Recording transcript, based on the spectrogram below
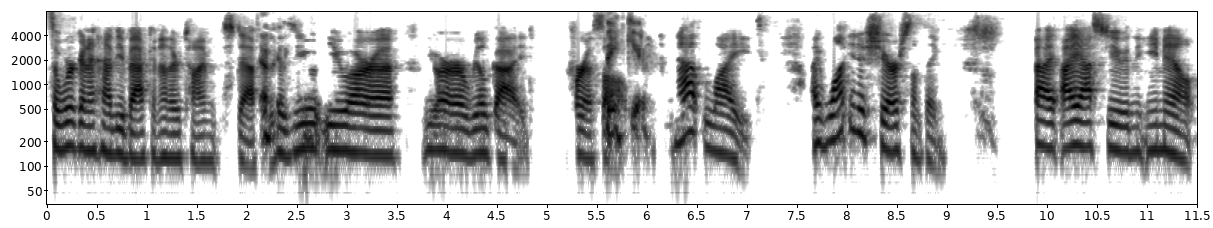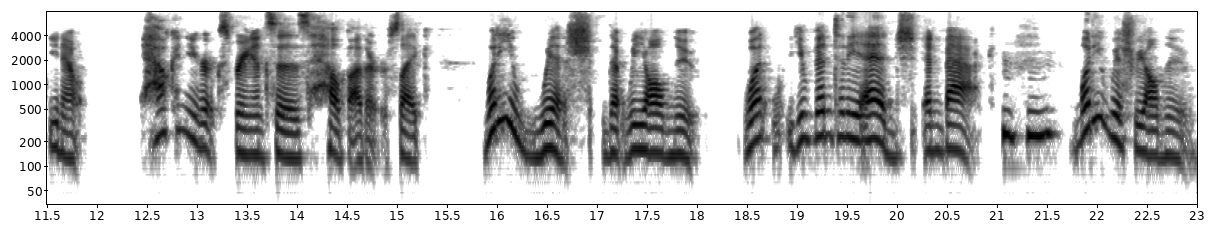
so we're going to have you back another time, Steph, okay. because you you are a you are a real guide for us all. Thank you. In that light, I want you to share something I, I asked you in the email, you know, how can your experiences help others? Like, what do you wish that we all knew? What you've been to the edge and back. Mm-hmm. What do you wish we all knew?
